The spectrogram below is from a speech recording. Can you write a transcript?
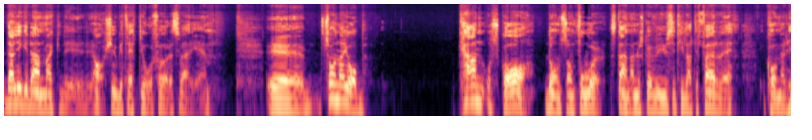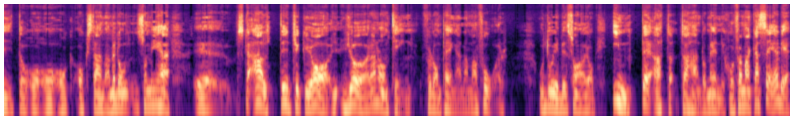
där ligger Danmark eh, ja, 20-30 år före Sverige. Eh, sådana jobb kan och ska de som får stanna, nu ska vi ju se till att det färre kommer hit och, och, och, och stannar, men de som är här eh, ska alltid, tycker jag, göra någonting för de pengarna man får. Och då är det sådana jobb. Inte att ta hand om människor. För man kan säga det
